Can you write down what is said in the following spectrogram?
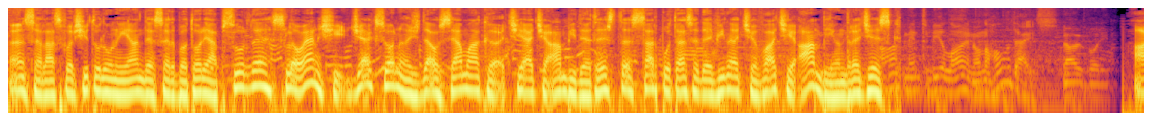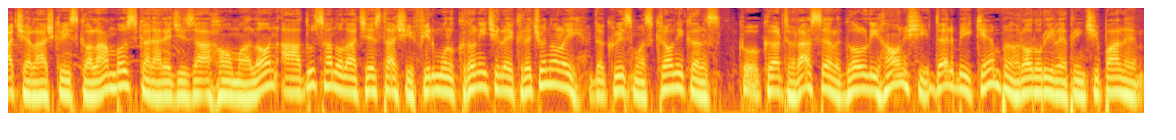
Însă, la sfârșitul unui an de sărbători absurde, Sloan și Jackson își dau seama că ceea ce ambii detestă s-ar putea să devină ceva ce ambii îndrăgesc. Același Chris Columbus, care a regizat Home Alone, a adus anul acesta și filmul Cronicile Crăciunului, The Christmas Chronicles, cu Kurt Russell, Goldie Hawn și Derby Camp în rolurile principale.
